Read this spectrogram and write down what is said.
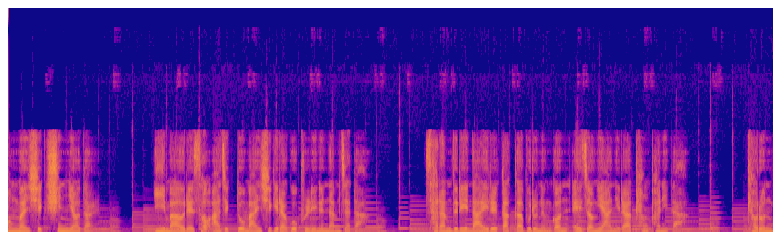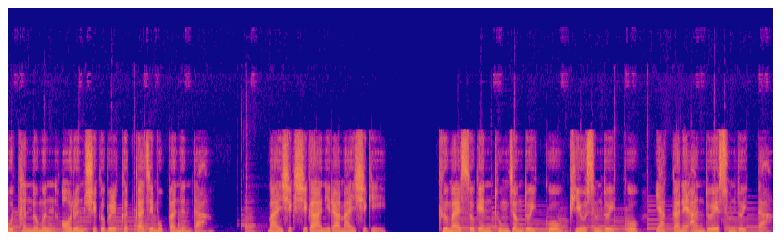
정만식 58. 이 마을에서 아직도 만식이라고 불리는 남자다. 사람들이 나이를 깎아 부르는 건 애정이 아니라 평판이다. 결혼 못한 놈은 어른 취급을 끝까지 못 받는다. 만식 씨가 아니라 만식이. 그 말 속엔 동정도 있고 비웃음도 있고 약간의 안도의 숨도 있다.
